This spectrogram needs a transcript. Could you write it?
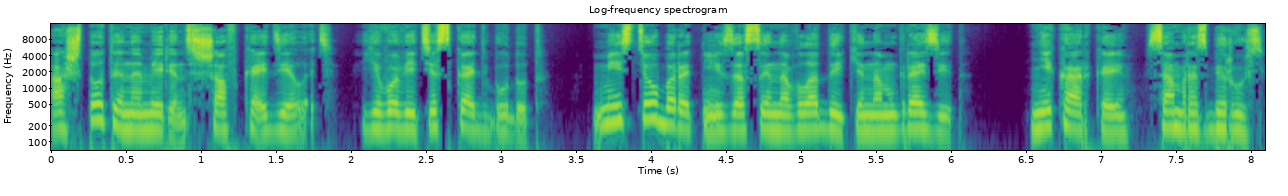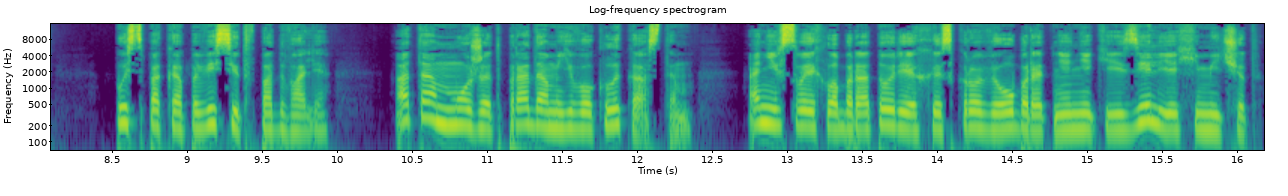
«А что ты намерен с Шавкой делать? Его ведь искать будут. Месть оборотней за сына владыки нам грозит. Не каркай, сам разберусь. Пусть пока повисит в подвале. А там, может, продам его клыкастым. Они в своих лабораториях из крови оборотня некие зелья химичат,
